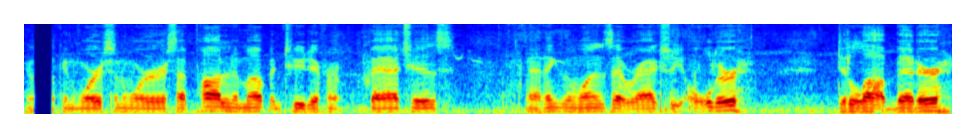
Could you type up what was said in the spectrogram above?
they're looking worse and worse. I potted them up in two different batches. And I think the ones that were actually older did a lot better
